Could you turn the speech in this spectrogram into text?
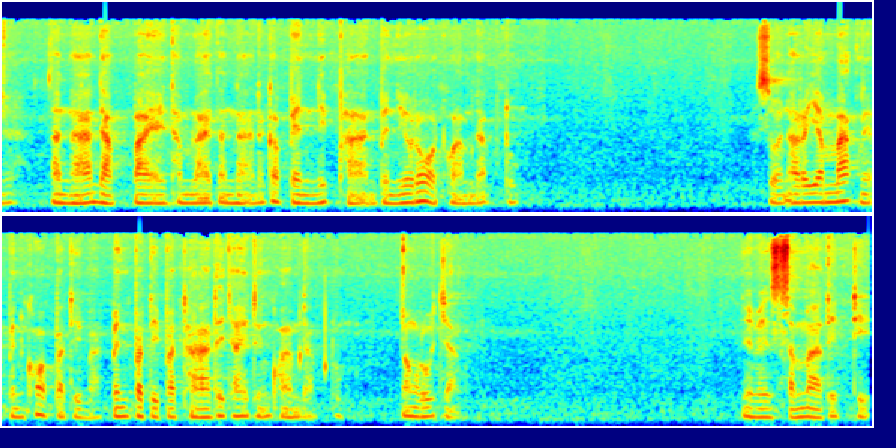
เนี่ยตัณหาดับไปทำลายตัณหาแล้วก็เป็นนิพพานเป็นนิโรธความดับทุกข์ส่วนอริยมรรคเนี่ยเป็นข้อปฏิบัติเป็นปฏิปทาที่จะให้ถึงความดับทุกข์ต้องรู้จัก นี่เป็นสัมมาทิฏฐิ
